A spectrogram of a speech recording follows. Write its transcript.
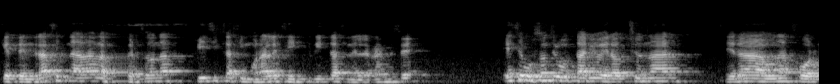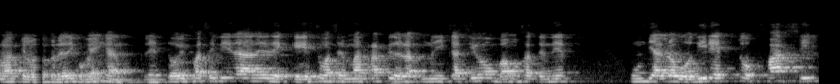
que tendrá asignada a las personas físicas y morales inscritas en el RFC. Este buzón tributario era opcional, era una forma que la autoridad dijo, vengan, les doy facilidades de que esto va a ser más rápido la comunicación, vamos a tener un diálogo directo, fácil,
